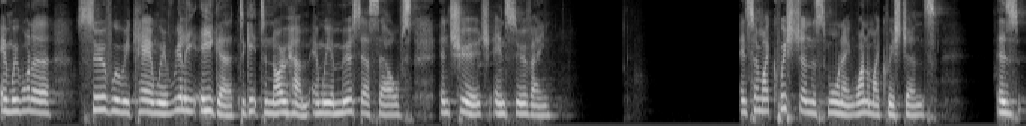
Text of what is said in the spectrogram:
And we want to serve where we can. We're really eager to get to know Him, and we immerse ourselves in church and serving. And so, my question this morning, one of my questions, is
